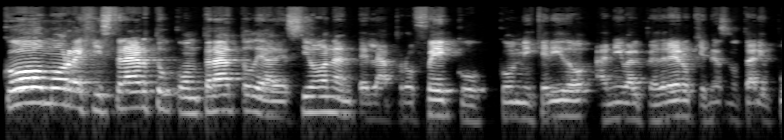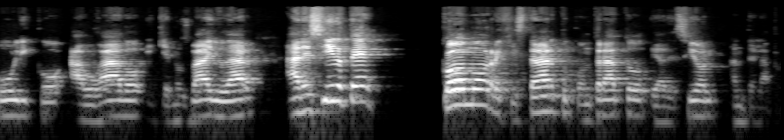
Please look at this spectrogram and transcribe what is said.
¿Cómo registrar tu contrato de adhesión ante la Profeco con mi querido Aníbal Pedrero, quien es notario público, abogado y quien nos va a ayudar a decirte cómo registrar tu contrato de adhesión ante la Profeco?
